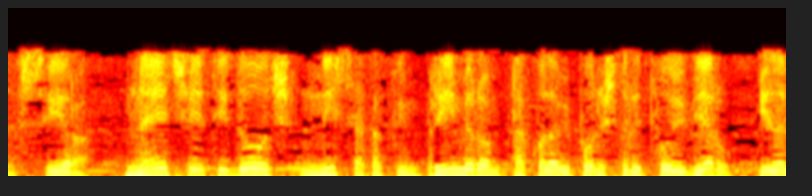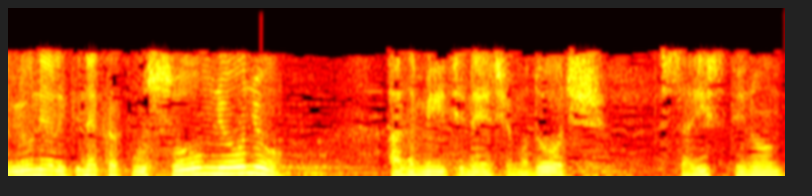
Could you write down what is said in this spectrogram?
تَفْسِيرًا neće ti doći ni sa kakvim primjerom tako da bi poništili tvoju vjeru i da bi unijeli nekakvu sumnju u nju a da mi ti nećemo doći sa istinom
